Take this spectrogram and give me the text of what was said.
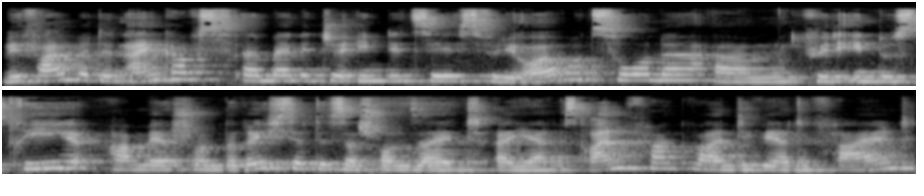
Wir fallen mit den Einkaufsmanager-Indizes für die Eurozone. Ähm, für die Industrie haben wir schon berichtet, dass ja schon seit äh, Jahresanfang waren die Werte fallend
